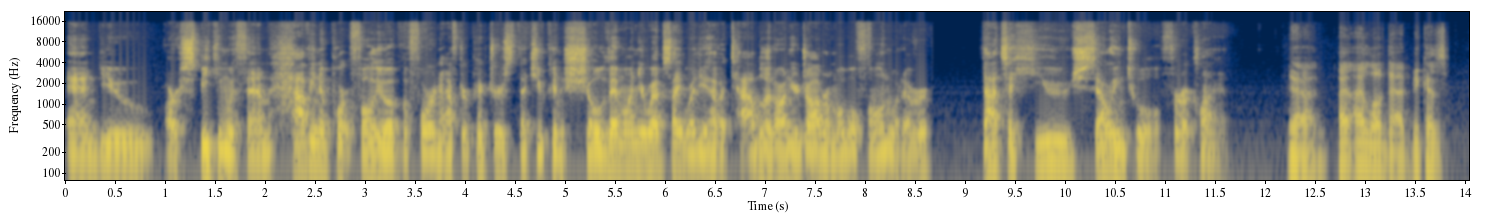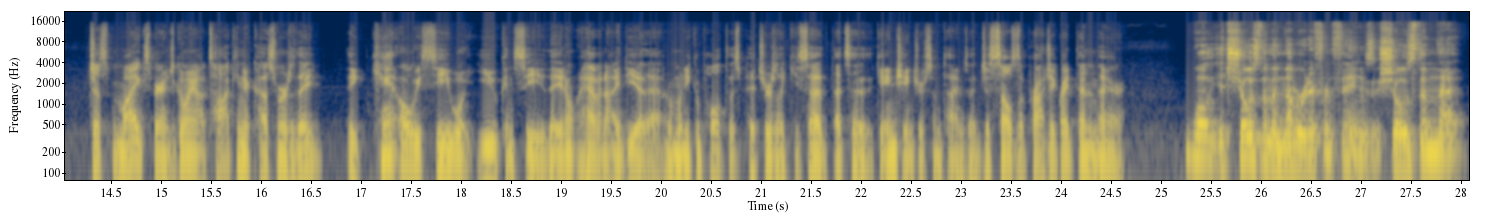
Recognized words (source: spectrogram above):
and you are speaking with them, having a portfolio of before and after pictures that you can show them on your website, whether you have a tablet on your job or mobile phone, whatever, that's a huge selling tool for a client. Yeah, I, I love that because just my experience going out talking to customers, they they can't always see what you can see. They don't have an idea of that. And when you can pull up those pictures, like you said, that's a game changer sometimes. That just sells the project right then and there. Well, it shows them a number of different things. It shows them that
